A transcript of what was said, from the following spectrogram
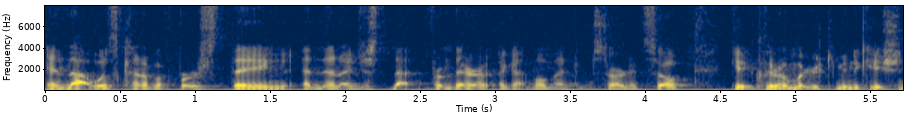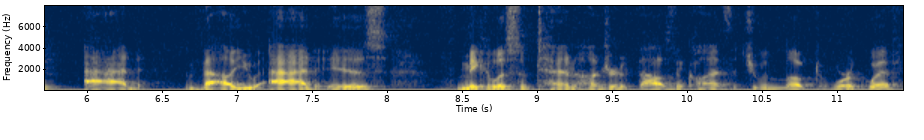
And that was kind of a first thing. And then I just, that from there, I got momentum started. So get clear on what your communication add, value add is make a list of 10, 100, 1,000 clients that you would love to work with.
